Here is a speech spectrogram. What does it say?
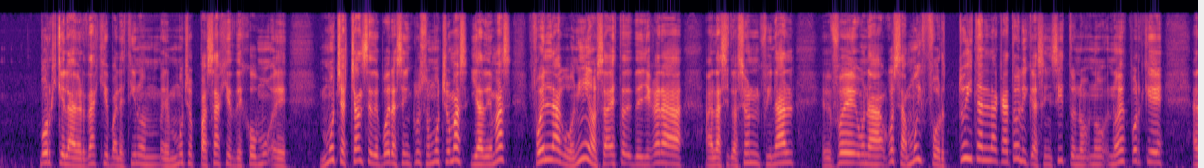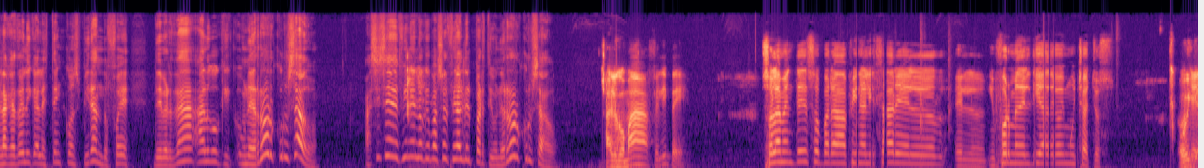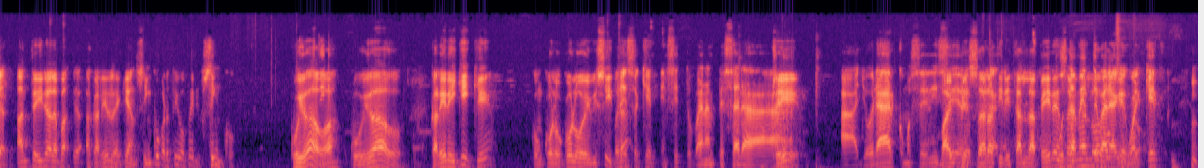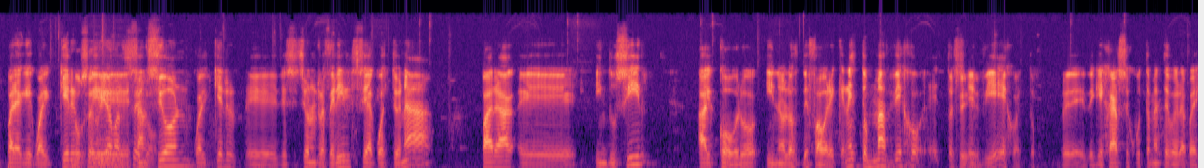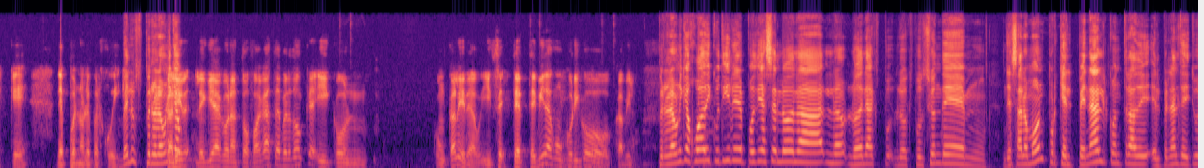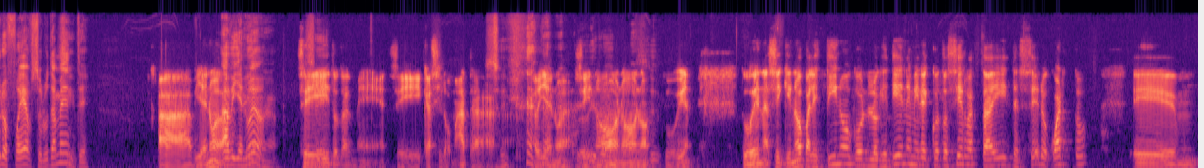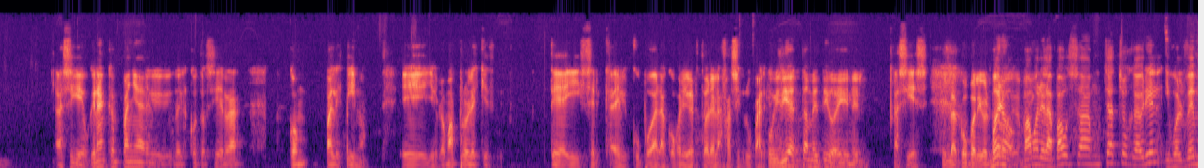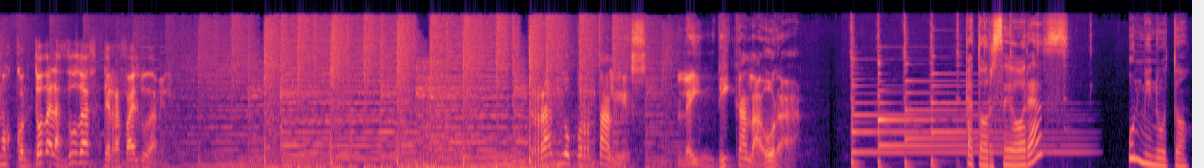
porque la verdad es que Palestino en, en muchos pasajes dejó mu- eh, muchas chances de poder hacer incluso mucho más. Y además fue en la agonía, o sea, esto de llegar a, a la situación final eh, fue una cosa muy fortuita en la católica, se insisto, no, no, no es porque a la católica le estén conspirando, fue de verdad algo que, un error cruzado. Así se define lo que pasó al final del partido, un error cruzado. ¿Algo más, Felipe? Solamente eso para finalizar el, el informe del día de hoy, muchachos. Oye, antes de ir a, la, a Calera le quedan cinco partidos, pero cinco. Cuidado, ¿ah? Cuidado. Calera y Quique, con Colo Colo de visita. Por eso es que, insisto, van a empezar a, Sí, a llorar, como se dice. va a empezar a tiritar la pera justamente para que cualquier para que cualquier No eh, sanción cualquier eh, decisión referil sea cuestionada para eh, inducir al cobro y no los desfavorezcan estos más viejos esto es, Sí. es viejo esto de, de quejarse justamente para pues, que después no le perjudique Velus, pero la única Calera le queda con Antofagasta, perdón, que- y con con Calera. Y se, te, termina con Curicó, Camilo. Pero la única jugada a discutir podría ser lo de la, lo, lo de la, expu- la expulsión de, mm, de Salomón, porque el penal contra de- el penal de Dituro fue absolutamente. A Villanueva. A Villanueva. Sí, Sí. totalmente. Sí, casi lo mata a Villanueva. Sí, no, no, no. Estuvo bien. Bien. Así que no, Palestino con lo que tiene. Mira, el Coto Sierra está ahí, tercero, cuarto. Eh, así que gran campaña del, del Coto Sierra con Palestino. Eh, y lo más probable es que esté ahí cerca del cupo de la Copa Libertadores, la fase grupal. Hoy día está metido ahí en el Así es. en la Copa Libertadores. Bueno, vamos a la pausa, muchachos, Gabriel, y volvemos con todas las dudas de Rafael Dudamel. Radio Portales le indica la hora. 14 horas, un minuto.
